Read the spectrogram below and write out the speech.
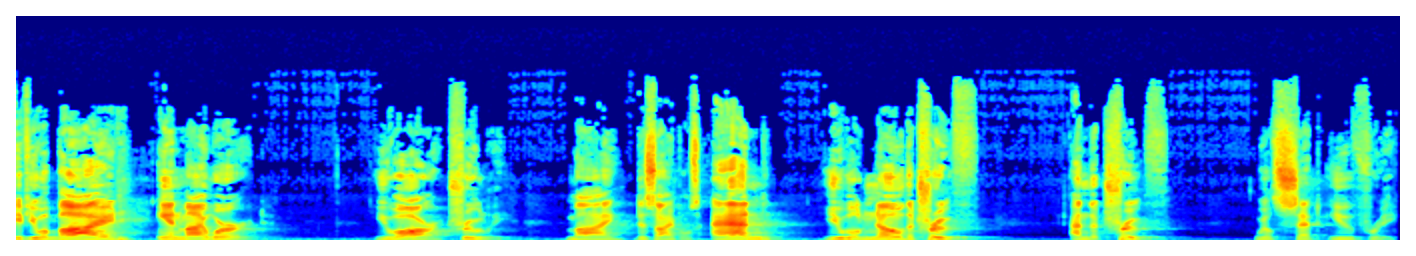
If you abide in my word, you are truly my disciples, and you will know the truth, and the truth will set you free.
